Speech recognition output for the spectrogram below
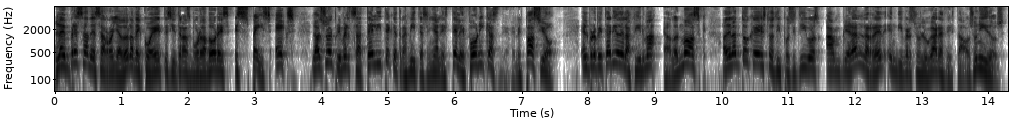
La empresa desarrolladora de cohetes y transbordadores SpaceX lanzó el primer satélite que transmite señales telefónicas desde el espacio. El propietario de la firma, Elon Musk, adelantó que estos dispositivos ampliarán la red en diversos lugares de Estados Unidos.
